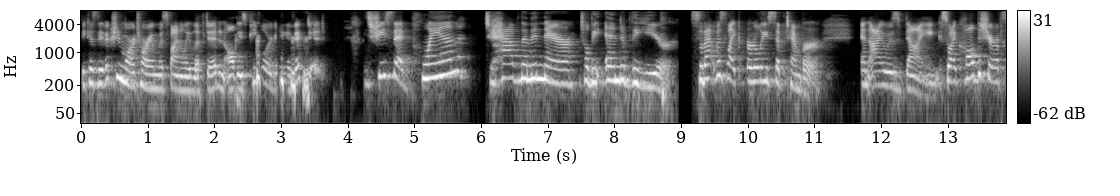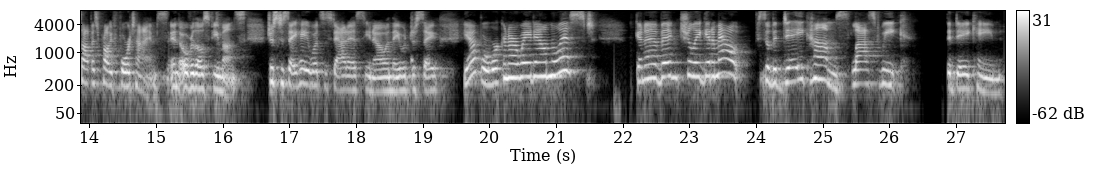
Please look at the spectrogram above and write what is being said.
because the eviction moratorium was finally lifted, and all these people are getting evicted. She said, plan to have them in there till the end of the year. So that was like early September and I was dying. So I called the sheriff's office probably four times in over those few months just to say, "Hey, what's the status?" you know, and they would just say, "Yep, we're working our way down the list. Gonna eventually get them out." So the day comes last week. The day came.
